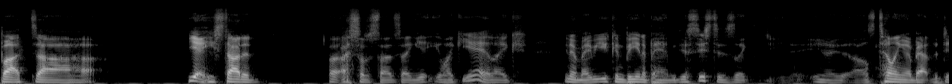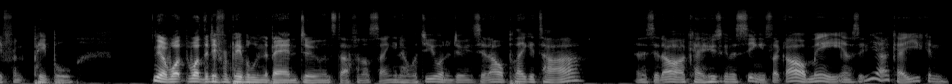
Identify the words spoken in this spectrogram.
but uh, yeah, he started. I sort of started saying, "Yeah, you're like, yeah, like you know, maybe you can be in a band with your sisters." Like, you know, I was telling him about the different people you know what what the different people in the band do and stuff. And I was saying, you know, what do you want to do? And he said, oh, play guitar. And I said, oh, okay, who's going to sing? He's like, oh, me. And I said, yeah, okay, you can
